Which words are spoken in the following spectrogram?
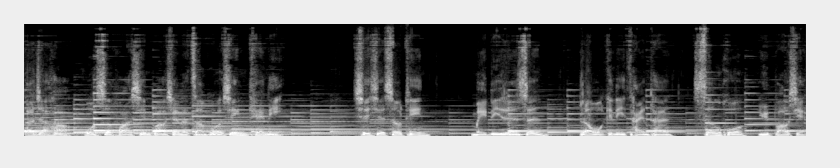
大家好，我是华兴保险的张国兴 Kenny，谢谢收听《美丽人生》，让我跟你谈谈生活与保险。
